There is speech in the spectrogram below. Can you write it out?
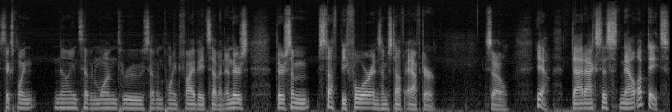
6.971 through 7.587. And there's there's some stuff before and some stuff after. So, yeah, that axis now updates.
